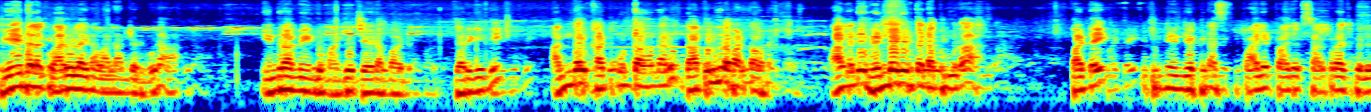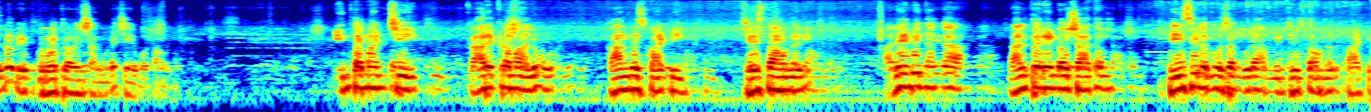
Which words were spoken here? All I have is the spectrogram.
పేదలకు అరువులైన వాళ్ళందరూ కూడా ఇంద్రామీన్లు మంజూరు చేయడం జరిగింది. అందరూ కట్టుకుంటా ఉన్నారు డబ్బులు కూడా పడతా ఉన్నారు ఆల్రెడీ రెండో విడత డబ్బులు కూడా పడ్డాయి. ఇప్పుడు నేను చెప్పిన పైలట్ ప్రాజెక్ట్ సర్ఫరాజ్ పిల్లలు రేపు గృహప్రవేశాలు కూడా చేయబోతా ఉన్నాం. ఇంత మంచి కార్యక్రమాలు కాంగ్రెస్ పార్టీ చేస్తా ఉన్నది. అదేవిధంగా నలభై రెండవ శాతం బీసీల కోసం కూడా మీరు చూస్తూ ఉన్నారు పార్టీ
